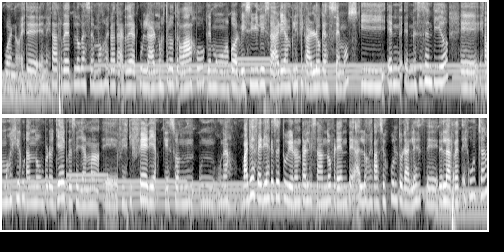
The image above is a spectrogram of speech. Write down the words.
bueno, este, en esta red lo que hacemos es tratar de articular nuestro trabajo de modo a poder visibilizar y amplificar lo que hacemos. Y en, en ese sentido, eh, estamos ejecutando un proyecto que se llama eh, Festiferia, que son unas varias ferias que se estuvieron realizando frente a los espacios culturales de, de la red Escucha.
